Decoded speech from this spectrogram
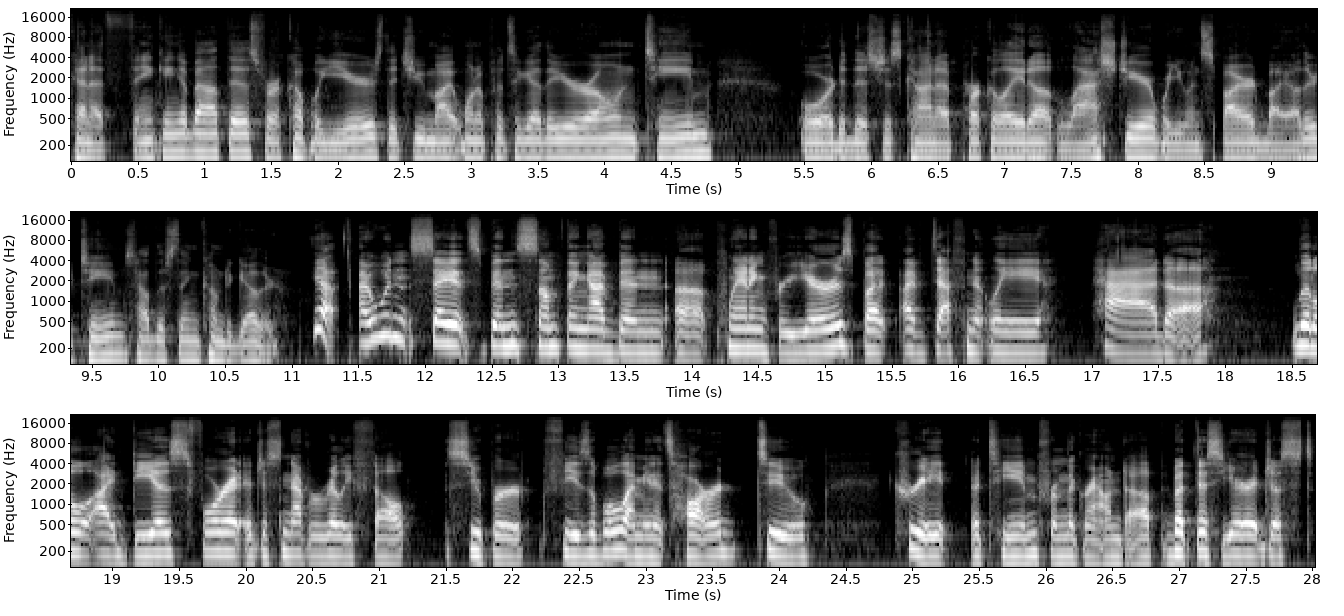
kind of thinking about this for a couple years that you might want to put together your own team, or did this just kind of percolate up last year? Were you inspired by other teams? How'd this thing come together? Yeah, I wouldn't say it's been something I've been uh, planning for years, but I've definitely had uh, little ideas for it. It just never really felt super feasible. I mean, it's hard to create a team from the ground up, but this year it just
